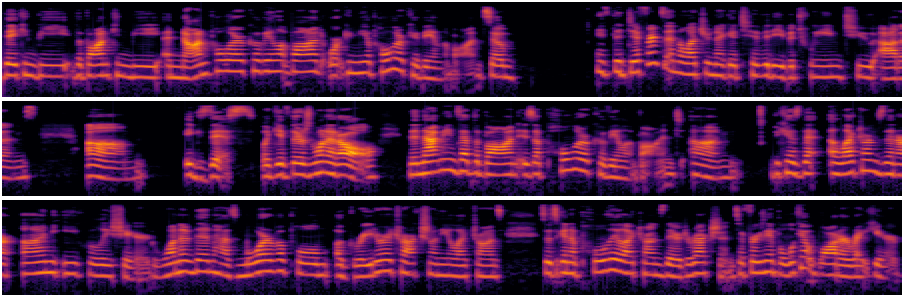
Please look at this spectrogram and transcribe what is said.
they can be the bond can be a nonpolar covalent bond or it can be a polar covalent bond. So if the difference in electronegativity between two atoms um, exists, like if there's one at all, then that means that the bond is a polar covalent bond um, because the electrons then are unequally shared. One of them has more of a pull, a greater attraction on the electrons, so it's going to pull the electrons their direction. So, for example, look at water right here.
